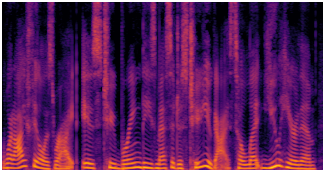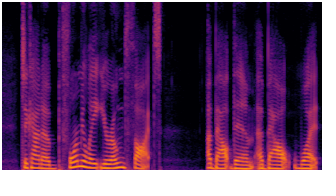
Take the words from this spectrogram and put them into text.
what I feel is right, is to bring these messages to you guys, to let you hear them, to kind of formulate your own thoughts about them, about what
